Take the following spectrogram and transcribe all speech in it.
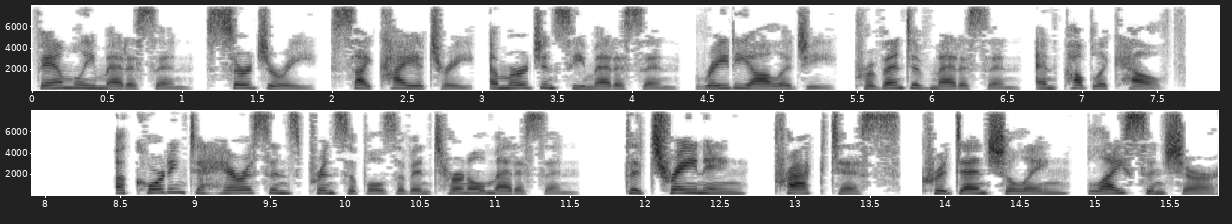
family medicine, surgery, psychiatry, emergency medicine, radiology, preventive medicine, and public health. According to Harrison's Principles of Internal Medicine, the training, practice, credentialing, licensure,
